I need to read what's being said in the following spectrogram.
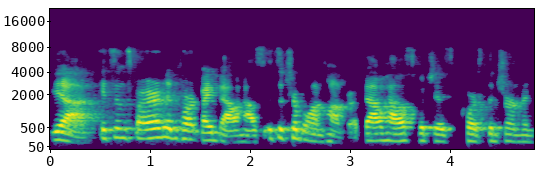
Yeah, it's inspired in part by Bauhaus. It's a triple entendre. Bauhaus, which is of course the German.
